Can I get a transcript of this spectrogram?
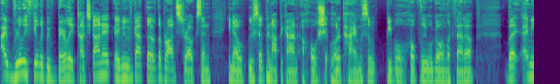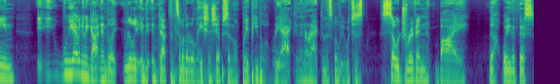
I really feel like we've barely touched on it. I mean, we've got the the broad strokes, and you know, we've said Panopticon a whole shitload of times, so people hopefully will go and look that up. But I mean, we haven't even gotten into like really into in depth in some of the relationships and the way people react and interact in this movie, which is so driven by the way that this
